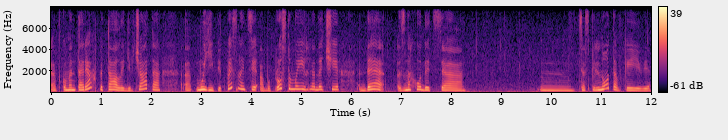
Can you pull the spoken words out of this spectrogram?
в коментарях питали дівчата, е, мої підписниці або просто мої глядачі, де знаходиться м, ця спільнота в Києві.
